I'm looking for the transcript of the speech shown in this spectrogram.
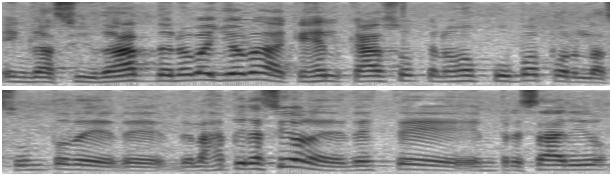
en la ciudad de Nueva York, que es el caso que nos ocupa por el asunto de, las aspiraciones de este empresario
